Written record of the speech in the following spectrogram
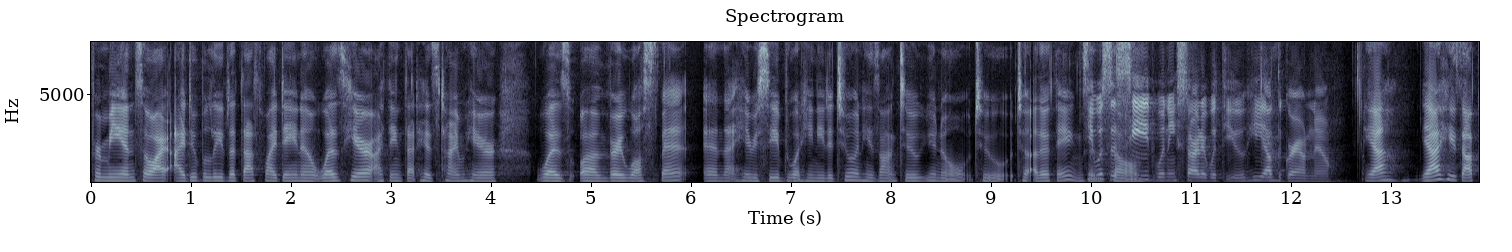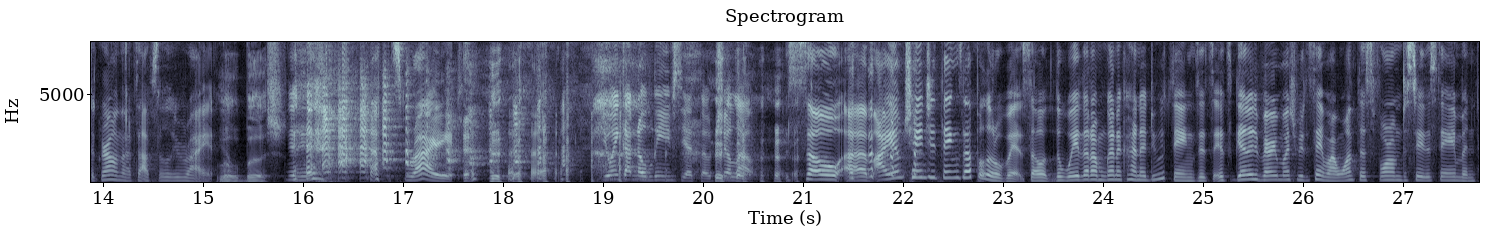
for me, and so I, I do believe that that's why Dana was here. I think that his time here was um, very well spent, and that he received what he needed to, and he's on to you know to to other things. He And was so, a seed when he started with you. He out the ground now. Yeah. Yeah. He's out the ground. That's absolutely right. little bush. That's right. You ain't got no leaves yet though. Chill out. so um, I am changing things up a little bit. So the way that I'm going to kind of do things, it's it's going to very much be the same. I want this forum to stay the same, and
